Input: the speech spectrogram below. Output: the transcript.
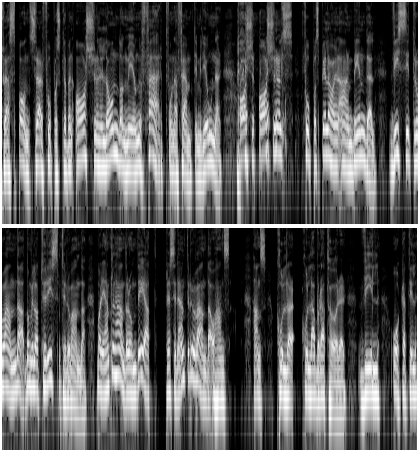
tror jag sponsrar fotbollsklubben Arsenal i London med ungefär 250 miljoner. Ars- Arsenals fotbollsspelare har en armbindel. Visit Rwanda. De vill ha turism till Rwanda. Vad det egentligen handlar om det är att presidenten i Rwanda och hans Hans kolla- kollaboratörer vill åka till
